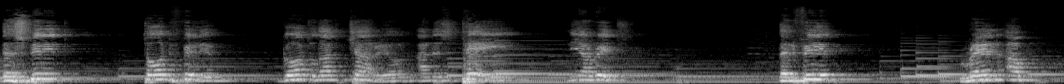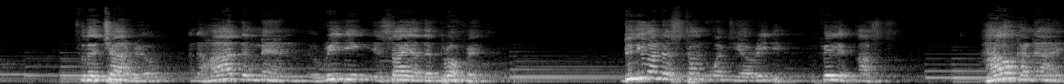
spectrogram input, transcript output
The Spirit told Philip, Go to that chariot and stay near it. Then Philip ran up to the chariot and heard the man reading Isaiah the prophet. Do you understand what you are reading? Philip asked. How can I?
